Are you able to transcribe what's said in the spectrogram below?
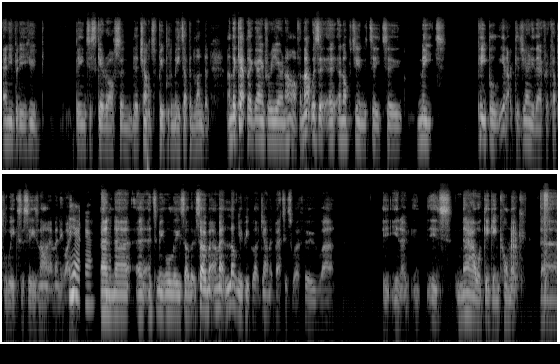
anybody who'd been to Skyros and the chance for people to meet up in London, and they kept that going for a year and a half, and that was a, a, an opportunity to meet people, you know, because you're only there for a couple of weeks a season. I am anyway. Yeah. And uh, and to meet all these other, so I met lovely people like Janet Bettisworth, who, uh, you know, is now a gigging comic, uh,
